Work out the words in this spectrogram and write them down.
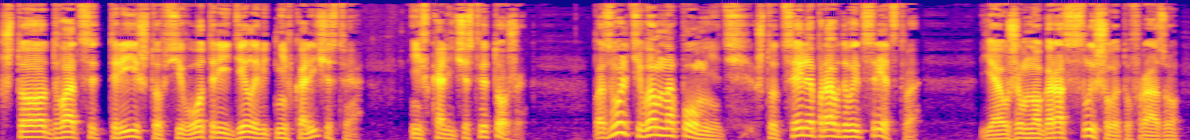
Что двадцать три, что всего три, дело ведь не в количестве. И в количестве тоже. Позвольте вам напомнить, что цель оправдывает средства. Я уже много раз слышал эту фразу –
